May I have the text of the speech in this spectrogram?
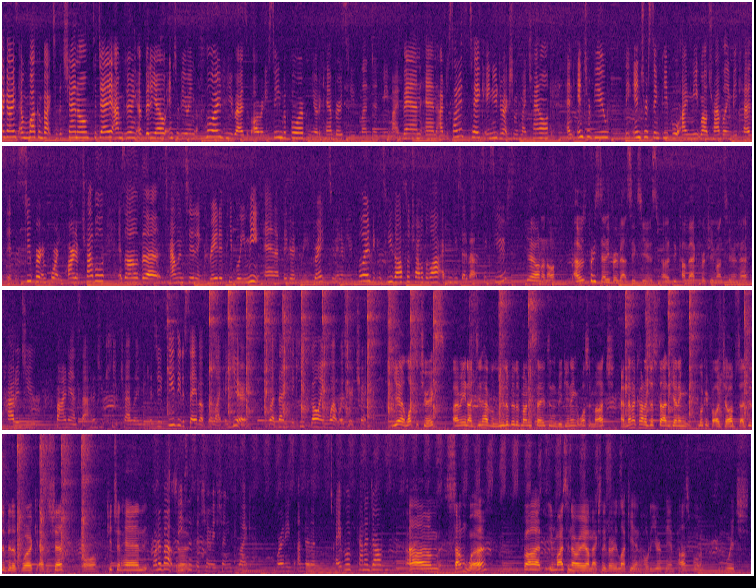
Hi guys and welcome back to the channel. Today I'm doing a video interviewing Floyd who you guys have already seen before from Yota Campers. He's lended me my van and I've decided to take a new direction with my channel and interview the interesting people I meet while traveling because it's a super important part of travel is all the talented and creative people you meet and I figured it'd be great to interview Floyd because he's also traveled a lot. I think you said about six years? Yeah, on and off. I was pretty steady for about six years. I did come back for a few months here and there. How did you finance that? How did you keep traveling? Because it's easy to save up for like a year, but then to keep going, what was your trick? Yeah, lots of tricks. I mean, I did have a little bit of money saved in the beginning. It wasn't much. And then I kind of just started getting, looking for odd jobs. I did a bit of work as a chef or kitchen hand. What about so, visa situations? Like, were these under the table kind of jobs? Or? Um, some were. But in my scenario, I'm actually very lucky and hold a European passport, which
